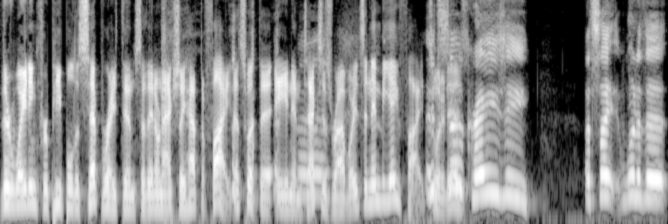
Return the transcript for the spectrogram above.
they're waiting for people to separate them so they don't actually have to fight. That's what the A and M Texas rivalry. It's an NBA fight. That's it's what it so is. crazy. That's like one of the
